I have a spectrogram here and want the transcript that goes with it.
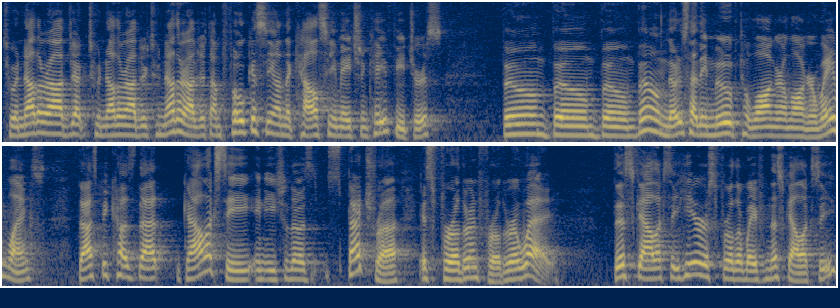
to another object to another object to another object, I'm focusing on the calcium H and K features. Boom, boom, boom, boom. Notice how they move to longer and longer wavelengths. That's because that galaxy in each of those spectra is further and further away. This galaxy here is further away from this galaxy.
